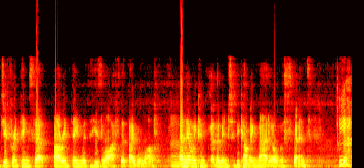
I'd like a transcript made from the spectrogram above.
different things that are in theme with his life that they will love. Mm. And then we convert them into becoming mad Elvis fans. Yeah.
